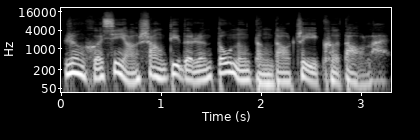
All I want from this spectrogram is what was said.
任何信仰上帝的人都能等到这一刻到来，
